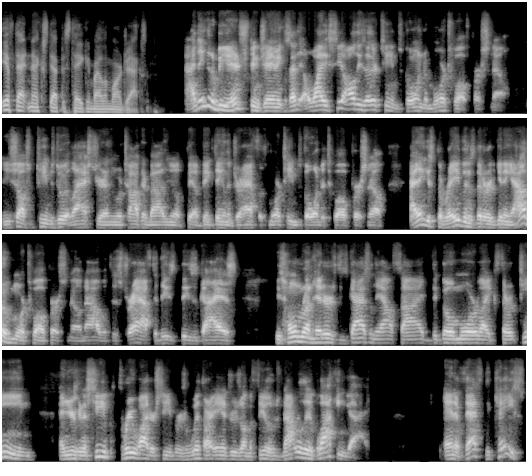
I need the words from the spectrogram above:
if that next step is taken by Lamar Jackson. I think it'll be interesting, Jamie, because I think why you see all these other teams going to more 12 personnel. You saw some teams do it last year, and we're talking about you know a big thing in the draft with more teams going to 12 personnel. I think it's the Ravens that are getting out of more 12 personnel now with this draft, and these these guys, these home run hitters, these guys on the outside that go more like 13, and you're going to see three wide receivers with our Andrews on the field, who's not really a blocking guy. And if that's the case,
